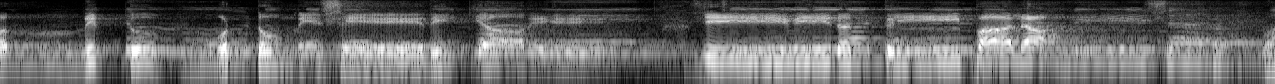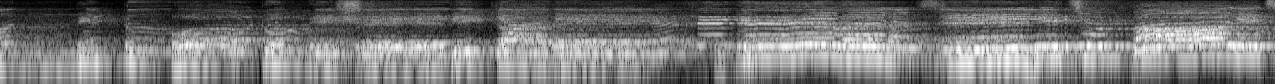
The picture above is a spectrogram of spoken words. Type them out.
വന്നിട്ടു ഒട്ടും നിഷേധിക്കാതെ ജീവിതത്തിൽ പല വന്നിട്ടു ഓട്ടും നിഷേധിക്കാതെ കേവലം സ്നേഹിച്ചും പാലിച്ചിടും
